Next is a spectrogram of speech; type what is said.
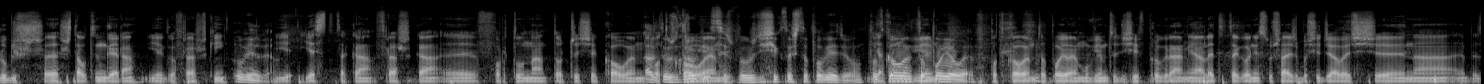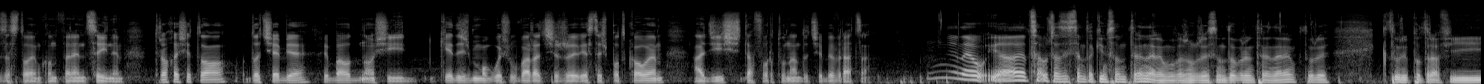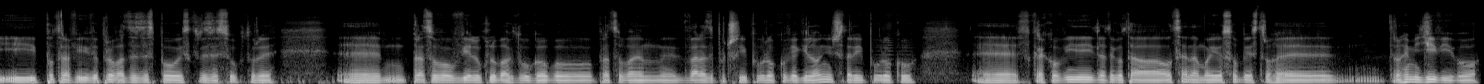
Lubisz e, Stautingera i jego fraszki? Uwielbiam. Je, jest taka fraszka, e, Fortuna toczy się kołem, Ale pod to już drugi jesteś, bo już dzisiaj ktoś to powiedział. Pod Ja to kołem mówiłem. to pojąłem. Pod kołem to pojąłem, mówiłem to dzisiaj w programie, ale ty tego nie słyszałeś, bo siedziałeś e, na, za stołem konferencyjnym. Trochę się to do ciebie chyba odnosi. Kiedyś mogłeś uważać, że jesteś pod kołem, a dziś ta fortuna do ciebie wraca. Nie, no, ja cały czas jestem takim samym trenerem. Uważam, że jestem dobrym trenerem, który, który potrafi, potrafi wyprowadzać zespoły z kryzysu, który pracował w wielu klubach długo, bo pracowałem e, dwa razy po 3,5 roku w Jagiellonii, 4,5 roku e, w Krakowie i dlatego ta ocena mojej osoby jest trochę, trochę mnie dziwi, bo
